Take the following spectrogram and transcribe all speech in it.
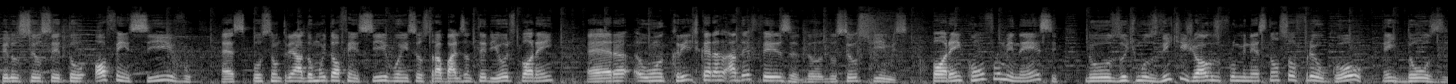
pelo seu setor ofensivo, é, por ser um treinador muito ofensivo em seus trabalhos anteriores, porém era uma crítica era a defesa do, dos seus times. Porém, com o Fluminense, nos últimos 20 jogos o Fluminense não sofreu gol em 12.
